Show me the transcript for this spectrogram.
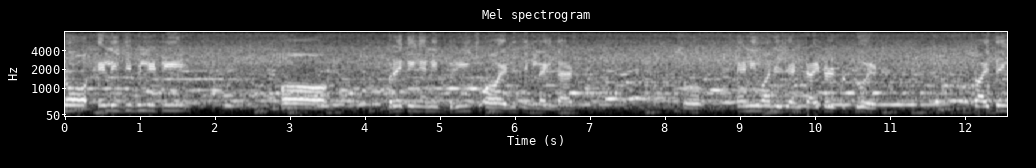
no eligibility or breaking any breach or anything like that. So anyone is entitled to do it. So I think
